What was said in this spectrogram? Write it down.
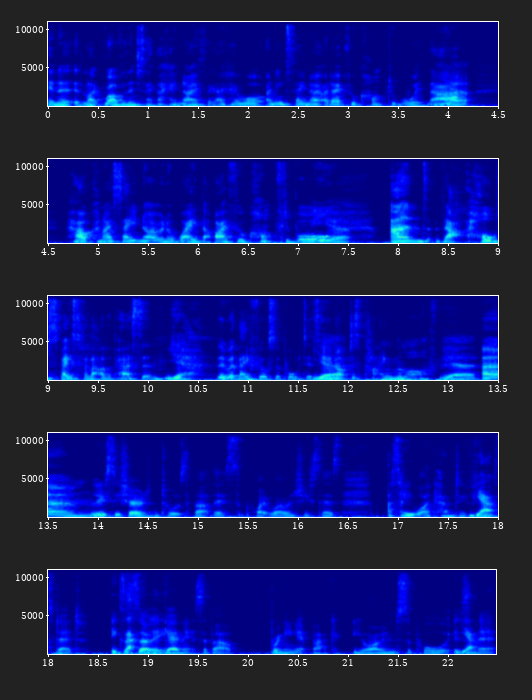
in a like rather than just say okay no it's like okay well i need to say no i don't feel comfortable with that Yeah. how can i say no in a way that i feel comfortable Yeah. and that holds space for that other person Yeah. where they feel supported so Yeah. you're not just cutting them off Yeah. um Lucy Sheridan talks about this quite well, and she says, "I'll tell you what I can do for Yeah. you instead." exactly So again, it's about bringing it back your own support, isn't Yeah. it?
